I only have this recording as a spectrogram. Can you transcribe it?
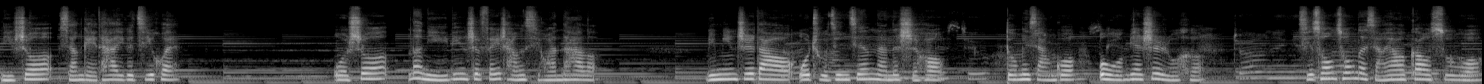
你说想给他一个机会。我说，那你一定是非常喜欢他了。明明知道我处境艰难的时候，都没想过问我面试如何。急匆匆的想要告诉我，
